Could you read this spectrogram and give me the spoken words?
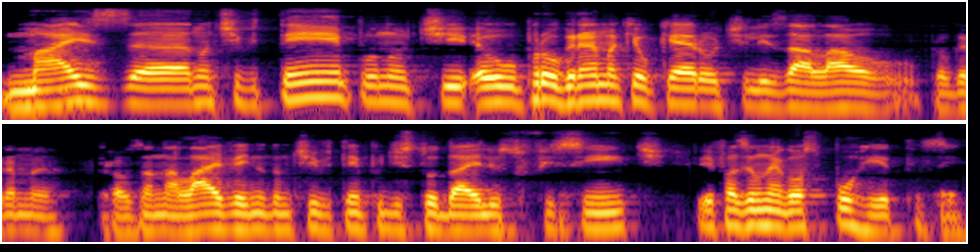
Mas ah, não tive tempo, não tive. O programa que eu quero utilizar lá, o programa pra usar na live, ainda não tive tempo de estudar ele o suficiente. Queria fazer um negócio porreto, assim.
